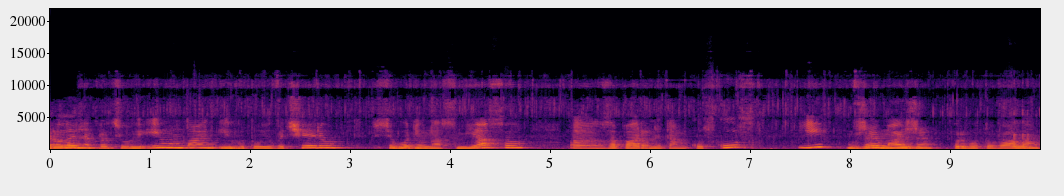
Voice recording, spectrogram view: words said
Паралельно працюю і онлайн, і готую вечерю. Сьогодні у нас м'ясо, е, запарений там кускус і вже майже приготувала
